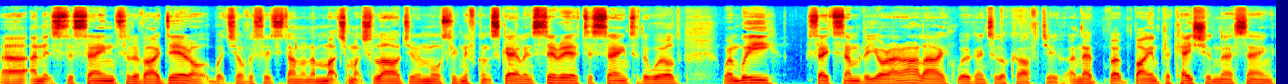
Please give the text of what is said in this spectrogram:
uh, and it's the same sort of idea, which obviously is done on a much, much larger and more significant scale in Syria, to saying to the world, when we say to somebody, "You're our ally. We're going to look after you," and but by implication, they're saying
